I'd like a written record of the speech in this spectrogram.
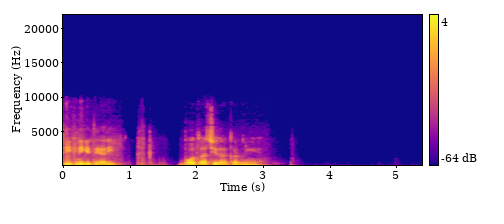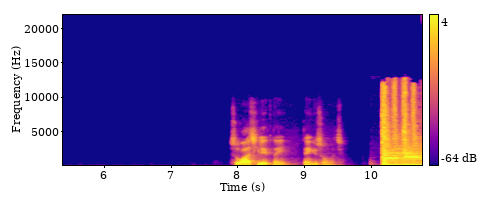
सीखने की तैयारी बहुत अच्छी तरह करनी है। सो आज के लिए इतना ही। Thank you so much Thank you.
